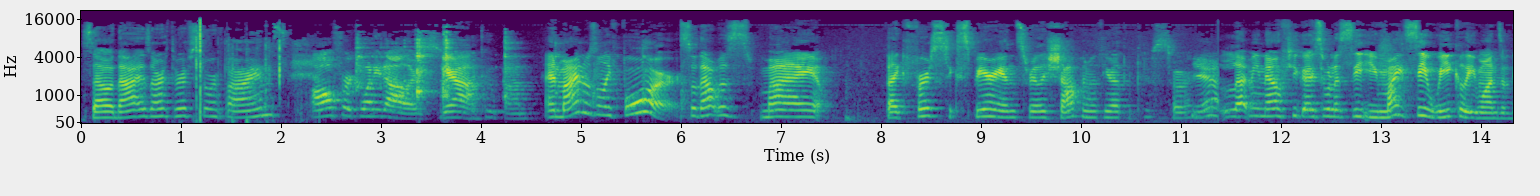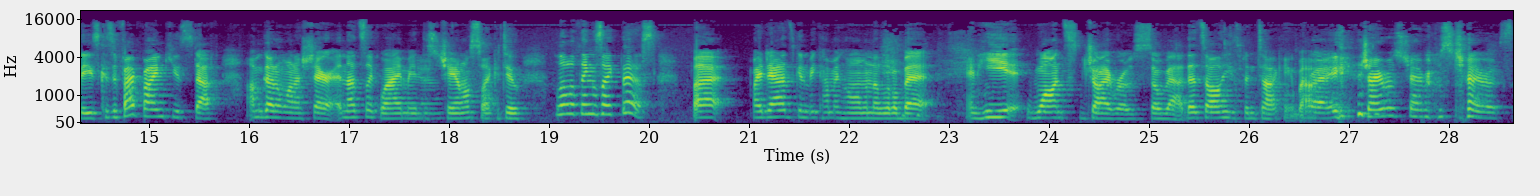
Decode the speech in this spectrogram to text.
So that is our thrift store finds. All for $20. Yeah. coupon. And mine was only four. So that was my like first experience really shopping with you at the thrift store. Yeah. Let me know if you guys want to see, you might see weekly ones of these because if I find cute stuff, I'm going to want to share it. And that's like why I made yeah. this channel so I could do little things like this. But my dad's going to be coming home in a little bit and he wants gyros so bad. That's all he's been talking about. Right. gyros, gyros, gyros,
